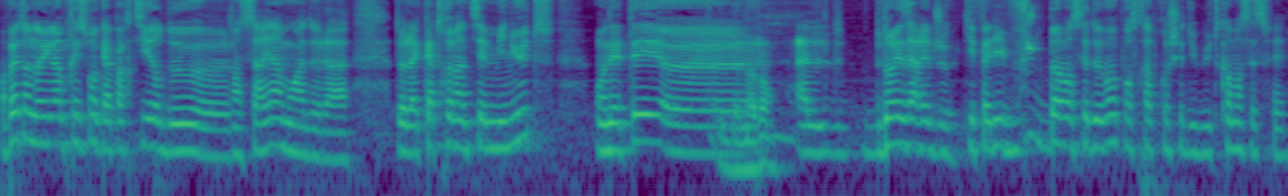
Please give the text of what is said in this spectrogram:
En fait, on a eu l'impression qu'à partir de, euh, j'en sais rien moi, de la de la 80e minute, on était euh, à, dans les arrêts de jeu, qu'il fallait vite balancer devant pour se rapprocher du but. Comment ça se fait?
